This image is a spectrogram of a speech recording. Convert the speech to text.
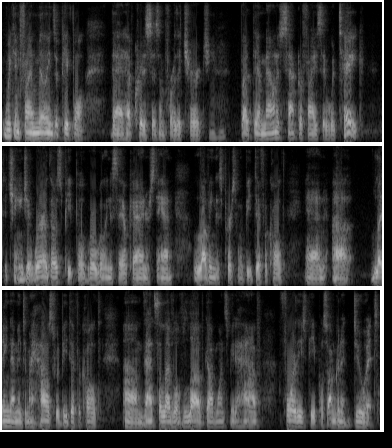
we can find millions of people that have criticism for the church, mm-hmm. but the amount of sacrifice it would take to change it, where are those people who are willing to say, okay, I understand loving this person would be difficult, and uh, letting them into my house would be difficult. Um, that's the level of love God wants me to have for these people, so I'm going to do it.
